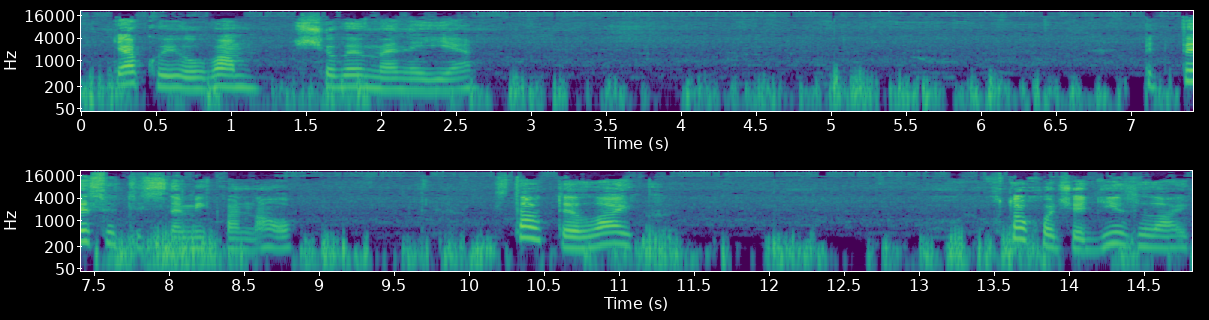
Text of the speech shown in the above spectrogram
Дякую вам, що ви в мене є. Підписуйтесь на мій канал, ставте лайк. Хто хоче дізлайк.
